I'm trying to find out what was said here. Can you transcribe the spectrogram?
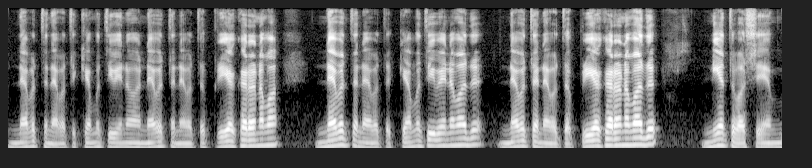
නැවත නැවත කැමති වෙනවා, නැවත නැවත ප්‍රිය කරනවා, නැවත නැවත කැමති වෙනවද, නැවත නැවත ප්‍රිය කරනවද? නියත වශයෙන්ම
